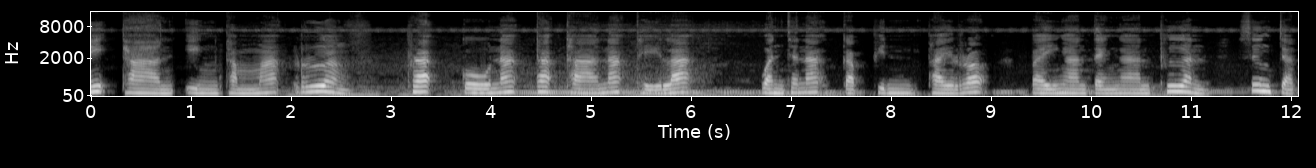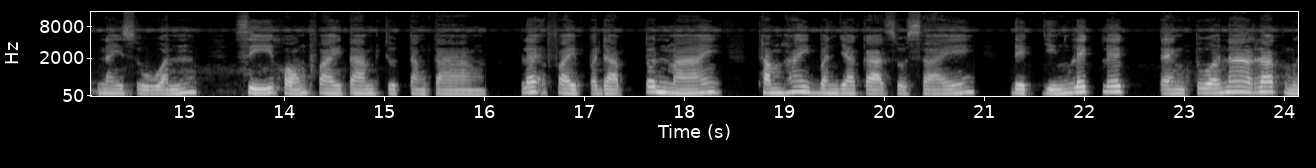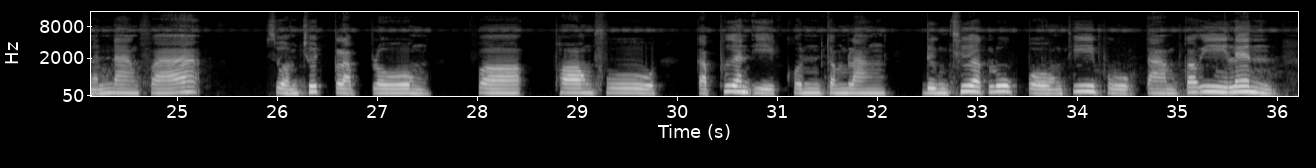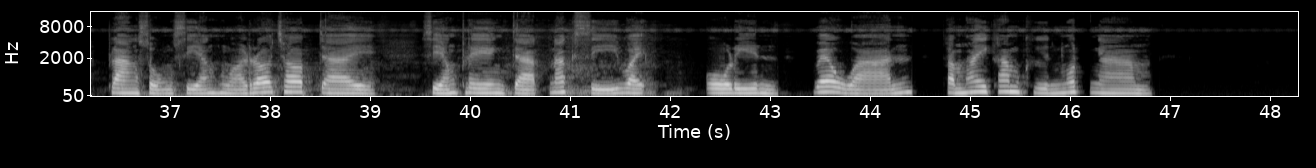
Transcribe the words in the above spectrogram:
นิทานอิงธรรมะเรื่อง พระโกณททานเถระวันชนะกับพินไพเราะไปงานแต่งงานเพื่อน ซึ่งจัดในสวน สีของไฟตามจุดต่างๆ และไฟประดับต้นไม้ทำให้บรรยากาศสดใส เด็กหญิงเล็กๆ แต่งตัวน่ารักเหมือนนางฟ้า สวมชุดกลับโปรงฟอ พองฟูกับเพื่อนอีกคนกำลังดึงเชือกลูกโป่งที่ผูกตามเก้าอี้เล่น พลางส่งเสียงหัวเราะชอบใจ เสียงเพลงจากนักสีไวโอลิน แววหวานทำให้ค่ำคืนงดงาม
